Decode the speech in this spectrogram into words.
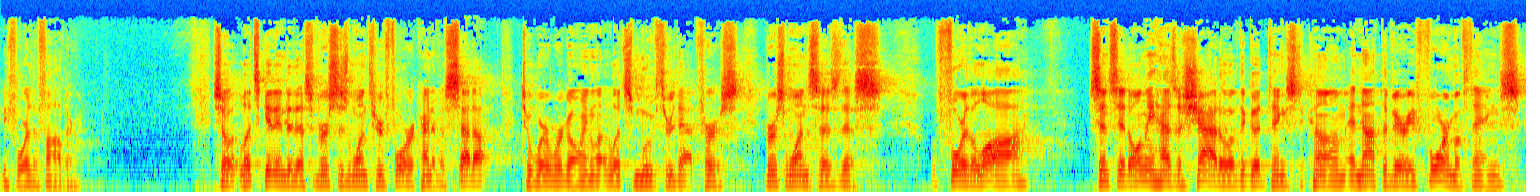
before the Father. So let's get into this. Verses 1 through 4 are kind of a setup to where we're going. Let's move through that first. Verse 1 says this For the law, since it only has a shadow of the good things to come and not the very form of things,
